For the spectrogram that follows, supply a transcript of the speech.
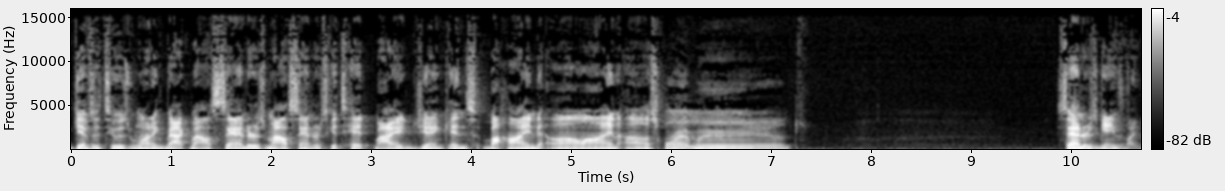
gives it to his running back, Miles Sanders. Miles Sanders gets hit by Jenkins behind a line of scrimmage. Sanders gains like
